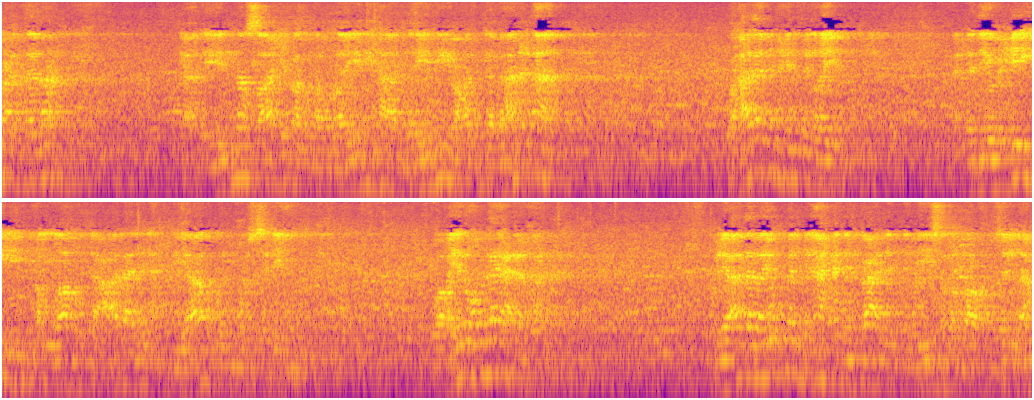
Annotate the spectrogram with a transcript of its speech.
يعذبان. يعني إن صاحب القبرين هذين يعذبان الآن. وهذا من علم الغيب. الذي يوحيه الله تعالى للأنبياء والمرسلين. وغيرهم لا يعلم هذا. ولهذا لا يقبل من أحد بعد النبي صلى الله عليه وسلم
